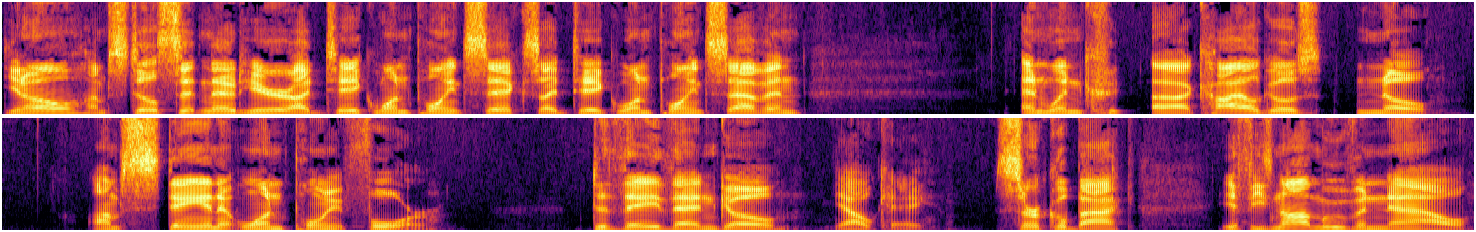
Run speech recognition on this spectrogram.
You know, I'm still sitting out here. I'd take 1.6, I'd take 1.7. And when uh, Kyle goes, no, I'm staying at 1.4, do they then go, yeah, okay, circle back. If he's not moving now,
